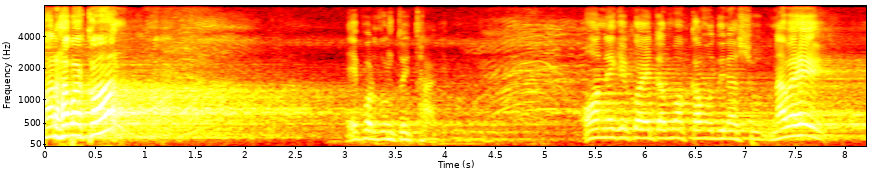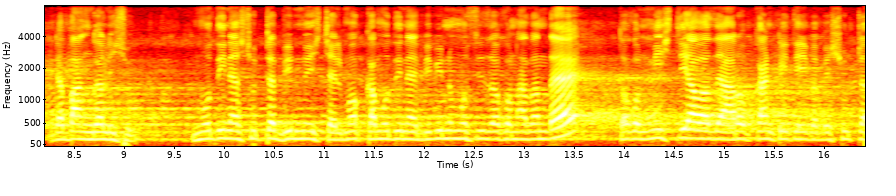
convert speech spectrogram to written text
মারহাবা কন এ পর্যন্তই থাক অনেকে কয়, এটা মক্কা মদিনা সুর না ভাই, এটা বাঙালি সুর মদিনা সুরটা ভিন্ন স্টাইল মক্কা মদিনায় বিভিন্ন মসজিদ যখন আদান দেয়, তখন মিষ্টি আওয়াজে আরব কান্ট্রিতে এইভাবে সুরটা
